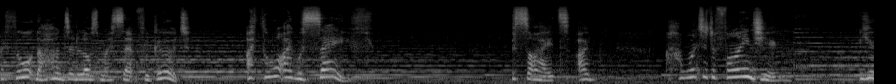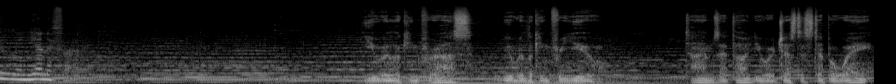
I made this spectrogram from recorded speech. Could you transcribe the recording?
I thought the hunt had lost my scent for good. I thought I was safe. Besides, I... I wanted to find you. You and Yennefer. You were looking for us. We were looking for you. Times I thought you were just a step away.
